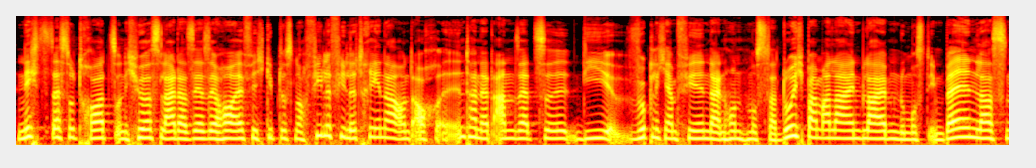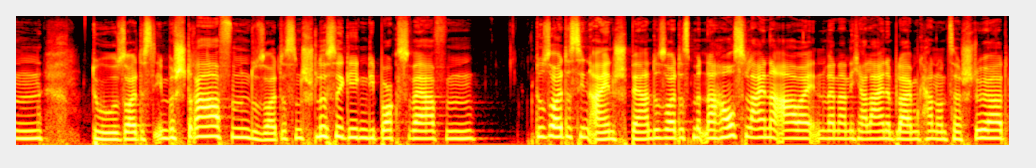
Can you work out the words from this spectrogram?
Nichtsdestotrotz, und ich höre es leider sehr, sehr häufig, gibt es noch viele, viele Trainer und auch Internetansätze, die wirklich empfehlen, dein Hund muss da durch beim Alleinbleiben, du musst ihn bellen lassen, du solltest ihn bestrafen, du solltest einen Schlüssel gegen die Box werfen Du solltest ihn einsperren, du solltest mit einer Hausleine arbeiten, wenn er nicht alleine bleiben kann und zerstört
